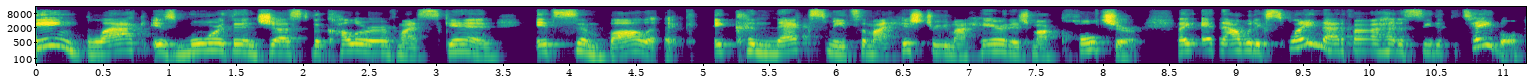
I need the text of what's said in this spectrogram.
being black is more than just the color of my skin. It's symbolic. It connects me to my history my heritage my culture. Like and i would explain that if i had a seat at the table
